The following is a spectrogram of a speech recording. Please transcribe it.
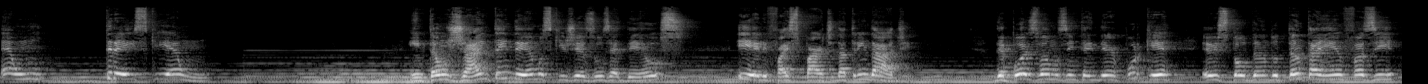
é um, três que é um. Então já entendemos que Jesus é Deus e ele faz parte da Trindade. Depois vamos entender por que eu estou dando tanta ênfase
